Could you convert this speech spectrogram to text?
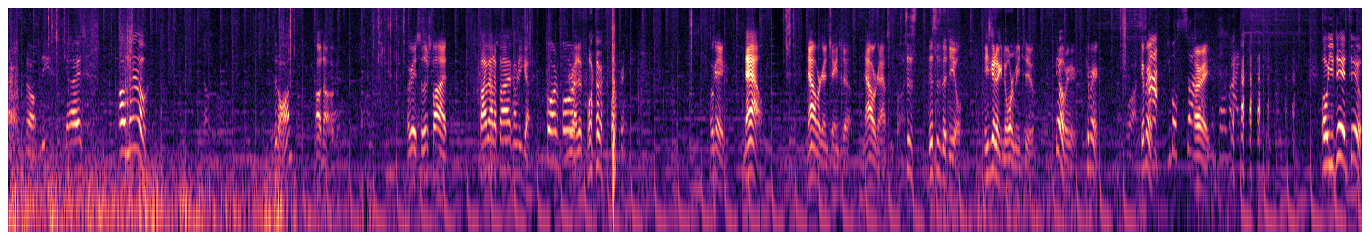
All right, so these guys. Oh no! Is it on? Oh no. Okay. Okay, so there's five. Five out of five. How many you got? Four and You're right at four. four. Okay, now, now we're gonna change it up. Now we're gonna have some fun. This is this is the deal. He's gonna ignore me too. Get over here. Come here. Come here. Ah, you both suck. All right. Oh, you did too.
